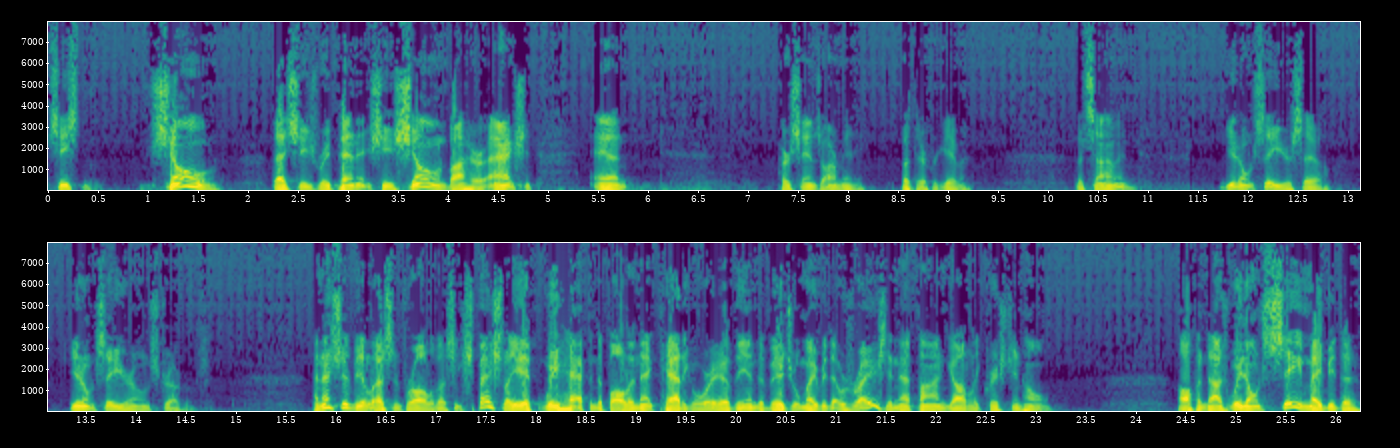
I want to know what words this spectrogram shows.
she's shown that she's repentant. She's shown by her action and her sins are many, but they're forgiven. But Simon, you don't see yourself. You don't see your own struggles. And that should be a lesson for all of us, especially if we happen to fall in that category of the individual maybe that was raised in that fine, godly Christian home. Oftentimes we don't see maybe the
